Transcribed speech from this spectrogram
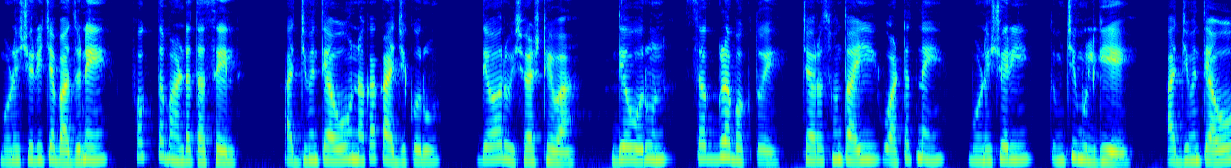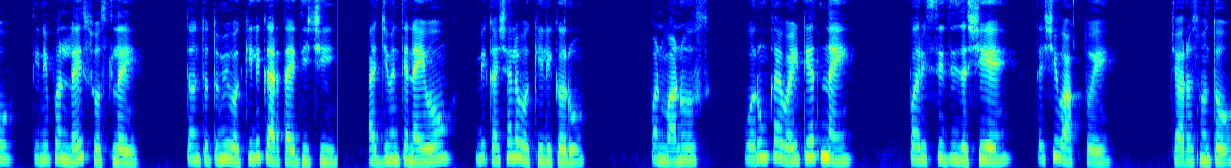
मुणेश्वरीच्या बाजूने फक्त भांडत असेल. आजी म्हणते अहो नका काळजी करू. देवावर विश्वास ठेवा. देववरून सगळं बघतोय. चारस म्हणतो आई वाटत नाही. भुवनेश्वरी तुमची मुलगी आहे. आजी म्हणते अहो तिने पण लय सोसलंय. तर तुम्ही वकिली करताय तिची. आजी म्हणते नाही हो मी कशाला वकिली करू? पण माणूस वरून काय वाईट येत नाही? परिस्थिती जशी आहे तशी वागतोय. चारस म्हणतो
